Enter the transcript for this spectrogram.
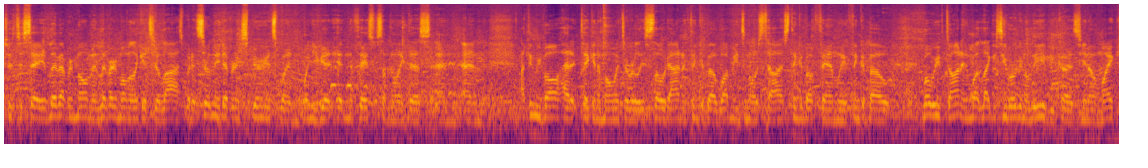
to, to say live every moment, live every moment like it's your last. But it's certainly a different experience when, when you get hit in the face with something like this. And and I think we've all had it taken a moment to really slow down and think about what means most to us. Think about family. Think about what we've done and what legacy we're going to leave. Because you know, Mike.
